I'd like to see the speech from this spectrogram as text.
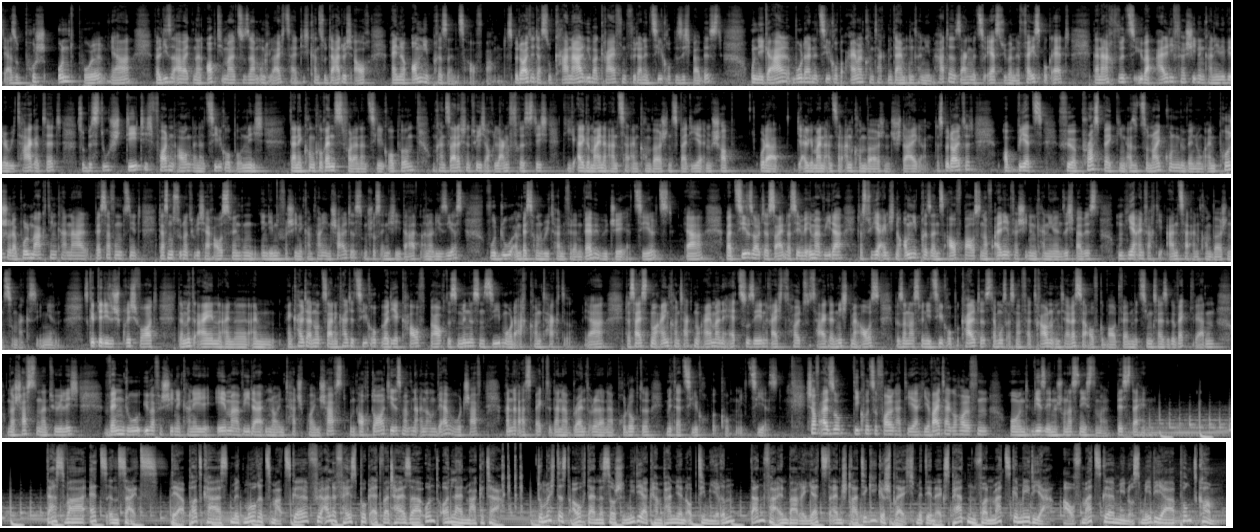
ja, also Push und Pull, ja, weil diese arbeiten dann optimal zusammen und gleichzeitig kannst du dadurch auch eine Omnipräsenz aufbauen. Das bedeutet, dass du kanalübergreifend für deine Zielgruppe sichtbar bist und egal, wo deine Zielgruppe einmal Kontakt mit deinem Unternehmen hatte, sagen wir zuerst über eine Facebook-Ad, danach wird sie über all die verschiedenen Kanäle wieder retargeted, so bist du stetig vor den Augen deiner Zielgruppe und nicht deine Konkurrenz vor deiner Zielgruppe und kannst dadurch natürlich auch langfristig die allgemeine Anzahl an Conversions bei dir im Shop oder die allgemeine Anzahl an Conversions steigern. Das bedeutet, ob jetzt für Prospecting, also zur Neukundengewinnung, ein Push- oder Pull-Marketing-Kanal besser funktioniert, das musst du natürlich herausfinden, indem du verschiedene Kampagnen schaltest und schlussendlich die Daten analysierst, wo du einen besseren Return für dein Werbebudget erzielst. Ja, aber Ziel sollte es sein, das sehen wir immer wieder, dass du hier eigentlich eine Omnipräsenz aufbaust und auf all den verschiedenen Kanälen sichtbar bist, um hier einfach die Anzahl an Conversions zu maximieren. Es gibt ja dieses Sprichwort, damit ein, eine, ein, ein kalter Nutzer, eine kalte Zielgruppe bei dir kauft, braucht es mindestens sieben oder acht Kontakte. Ja, das heißt, nur ein Kontakt, nur einmal eine Ad zu sehen, reicht heutzutage nicht mehr aus, besonders wenn die Zielgruppe kalt ist. Da muss erstmal Vertrauen und Interesse aufgebaut werden, beziehungsweise geweckt werden. Und das schaffst du natürlich, wenn du über verschiedene Kanäle immer wieder einen neuen Touchpoint schaffst und auch dort jedes Mal mit einer anderen Werbebotschaft andere Aspekte deiner Brand oder deiner Produkte mit der Zielgruppe kommunizierst. Ich hoffe also, die kurze Folge hat dir hier weitergeholfen und wir sehen uns schon das nächste Mal. Bis dahin. Das war Ads Insights, der Podcast mit Moritz Matzke für alle Facebook-Advertiser und Online-Marketer. Du möchtest auch deine Social-Media-Kampagnen optimieren? Dann vereinbare jetzt ein Strategiegespräch mit den Experten von Matzke Media auf matzke-media.com.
